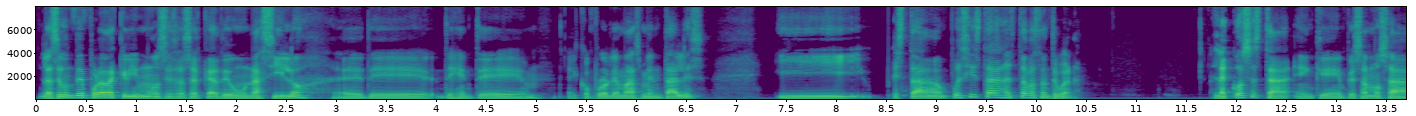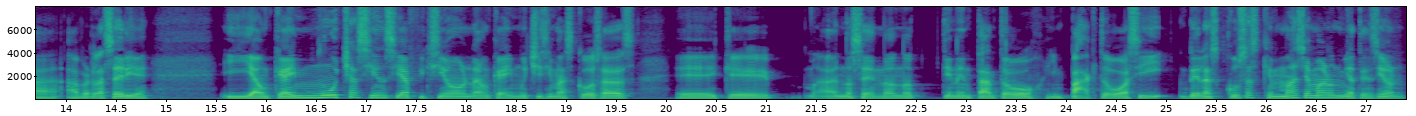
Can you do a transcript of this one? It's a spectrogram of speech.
La segunda temporada que vimos es acerca de un asilo eh, de, de, gente con problemas mentales. Y está, pues sí, está, está bastante buena. La cosa está en que empezamos a, ver la serie y aunque hay mucha ciencia ficción, aunque hay muchísimas cosas eh, que, ah, no sé, no, no tienen tanto impacto o así, de las cosas que más llamaron mi atención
